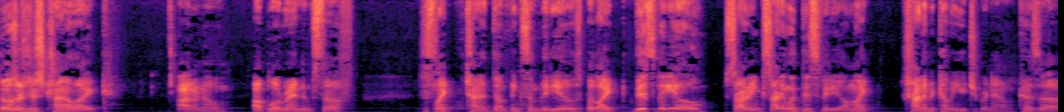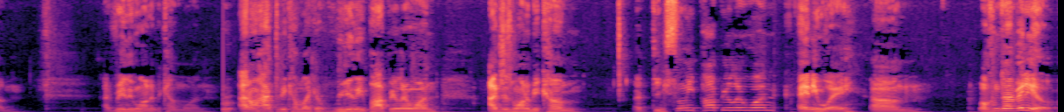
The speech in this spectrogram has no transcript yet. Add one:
those are just trying to like I don't know, upload random stuff. Just like kind of dumping some videos, but like this video, starting starting with this video, I'm like trying to become a YouTuber now cuz um I really want to become one. I don't have to become like a really popular one. I just want to become a decently popular one. Anyway, um, welcome to my video.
